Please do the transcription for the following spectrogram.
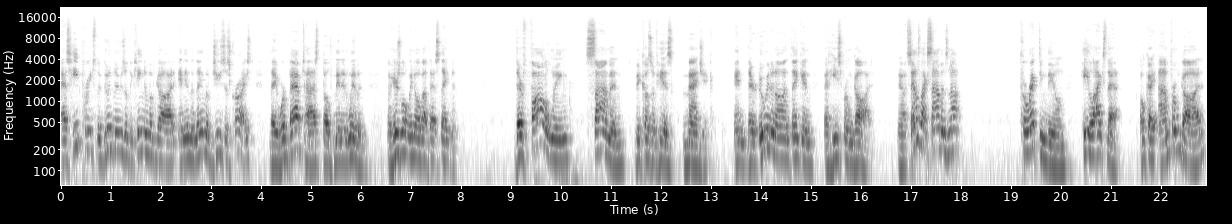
as he preached the good news of the kingdom of God and in the name of Jesus Christ, they were baptized, both men and women. Now, here's what we know about that statement they're following Simon because of his magic, and they're oohing and on thinking that he's from God. Now, it sounds like Simon's not correcting them, he likes that. Okay, I'm from God.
